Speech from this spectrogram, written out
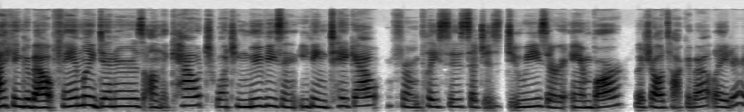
I think about family dinners on the couch, watching movies and eating takeout from places such as Dewey's or Ambar, which I'll talk about later.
